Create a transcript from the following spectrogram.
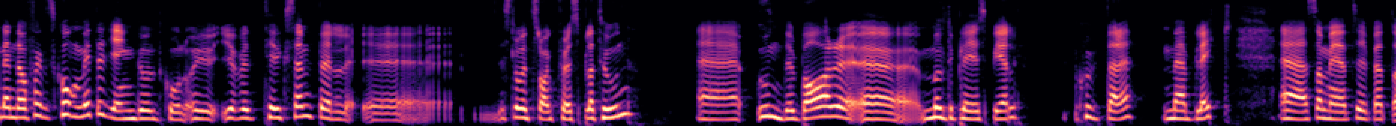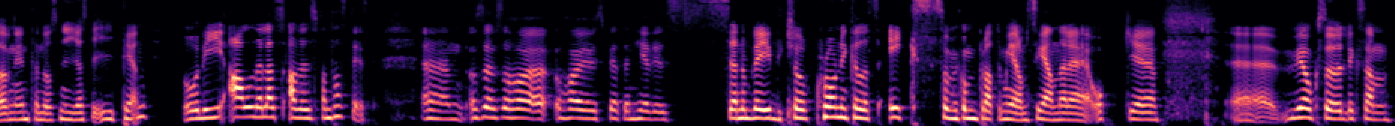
men det har faktiskt kommit ett gäng guldkorn och jag vill till exempel eh, slå ett slag för Splatoon. Eh, underbar eh, multiplayer-spel, skjutare med bläck, eh, som är typ ett av Nintendos nyaste IPn. Och det är alldeles, alldeles fantastiskt. Um, och sen så har, har jag ju spelat en hel del Xenoblade Chronicles X som vi kommer att prata mer om senare och uh, vi har också liksom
